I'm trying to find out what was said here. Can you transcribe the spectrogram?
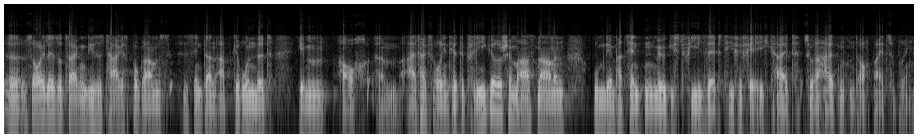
äh, Säule sozusagen dieses Tagesprogramms sind dann abgerundet eben auch ähm, alltagsorientierte pflegerische Maßnahmen, um dem Patienten möglichst viel Selbsthilfefähigkeit zu erhalten und auch beizubringen.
